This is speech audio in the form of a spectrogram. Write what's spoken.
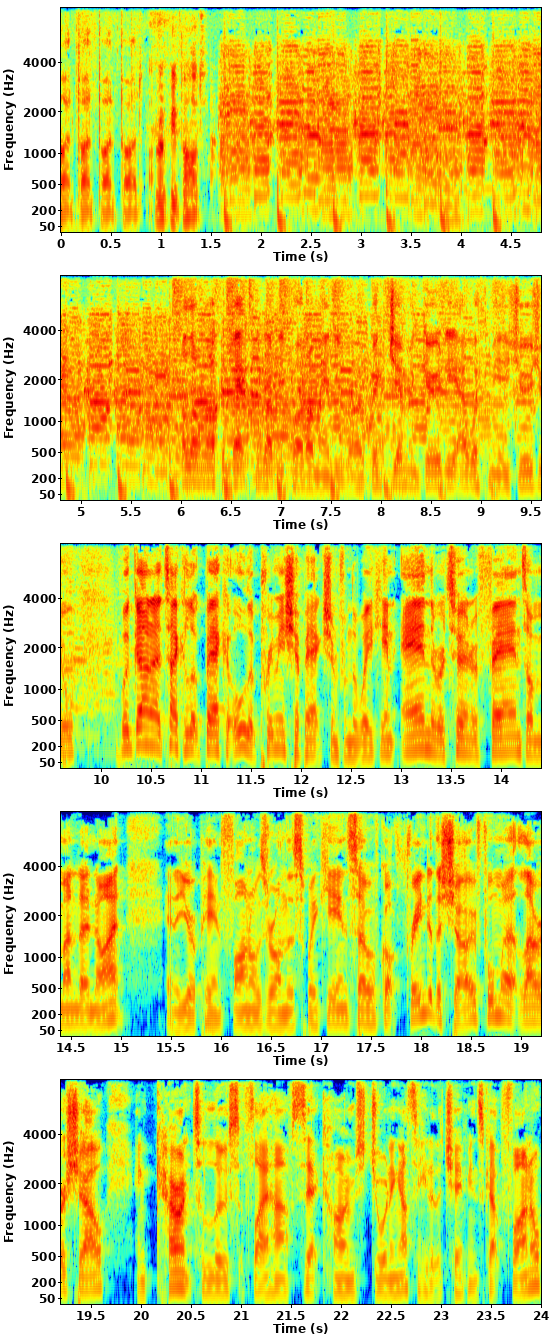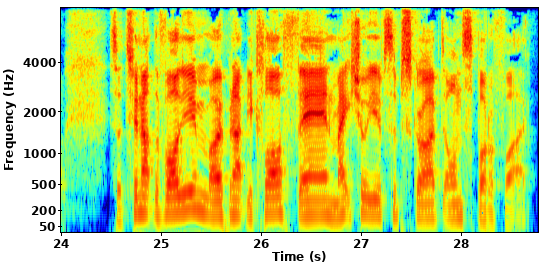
pod, pod, pod, pod. Rugby pod. Hello and welcome back to the Rugby Pod. I'm Andy Rowe. Big Jim and Goodey are with me as usual. We're going to take a look back at all the Premiership action from the weekend and the return of fans on Monday night. And the European finals are on this weekend. So we've got friend of the show, former La Rochelle and current Toulouse fly half Zack Holmes joining us ahead of the Champions Cup final. So turn up the volume, open up your cloth, and make sure you've subscribed on Spotify.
